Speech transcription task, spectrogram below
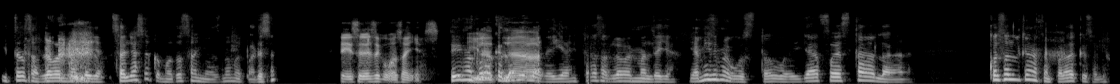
Y todos hablaban mal de ella. Salió hace como dos años, ¿no? Me parece. Sí, salió hace como dos años. Sí, me acuerdo la- que nadie la- la veía y todos hablaban mal de ella. Y a mí sí me gustó, güey. Ya fue hasta la... ¿Cuál fue la última temporada que salió?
